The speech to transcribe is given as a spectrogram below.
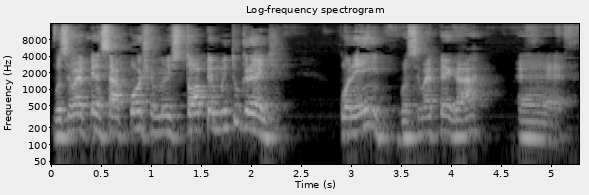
você vai pensar, poxa, meu stop é muito grande, porém, você vai pegar é,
